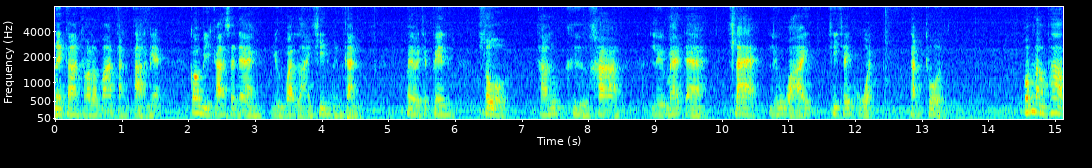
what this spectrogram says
ในการทรมานต่างๆเนี่ยก็มีการแสดงอยู่ว่าหลายชิ้นเหมือนกัน ไม่ว่าจะเป็นโซ่ทั้งคือคา หรือแม้แต่แส้หรือหวายที่ใช้ขวด นักโทษ ผมนำภาพ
